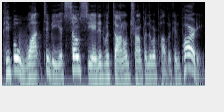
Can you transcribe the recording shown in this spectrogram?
People want to be associated with Donald Trump and the Republican Party.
